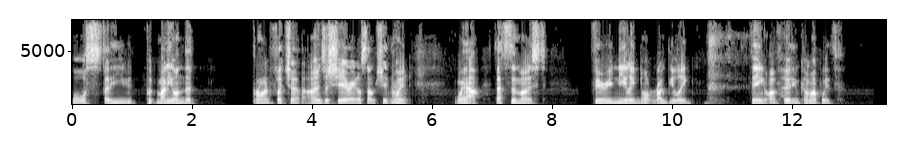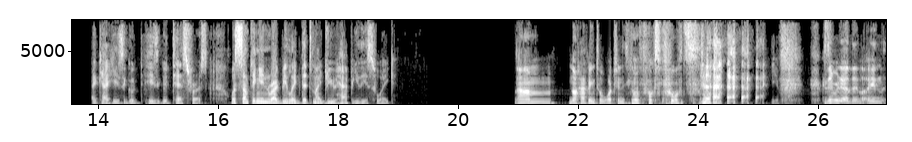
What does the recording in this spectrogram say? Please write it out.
horse that he put money on that Brian Fletcher owns a share in or some shit. I went, wow, that's the most very nearly not rugby league thing I've heard him come up with. Okay, here's a good here's a good test for us. What's something in rugby league that's made you happy this week? Um, not having to watch anything on Fox Sports. Because every now and then, like in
